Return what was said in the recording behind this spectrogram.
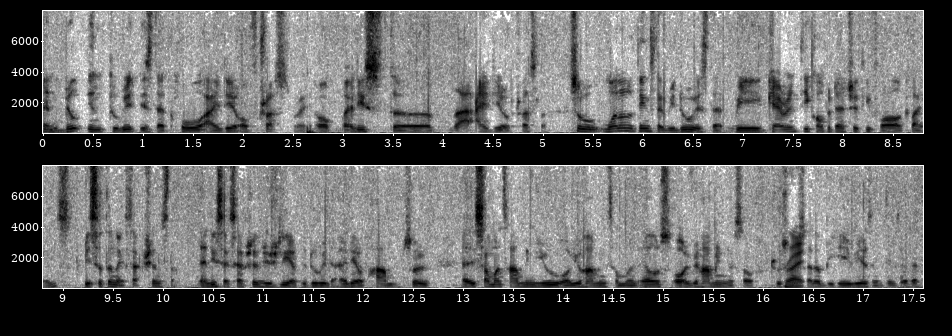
And built into it is that whole idea of trust, right? Or at least the, the idea of trust. Like. So one of the things that we do is that we guarantee confidentiality for our clients with certain exceptions. Like. And these exceptions usually have to do with the idea of harm. So uh, if someone's harming you or you're harming someone else or if you're harming yourself through Right. suicidal behaviors and things like that,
